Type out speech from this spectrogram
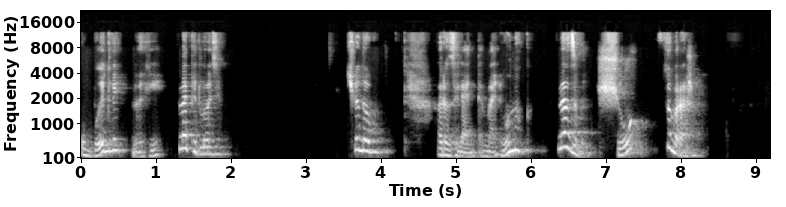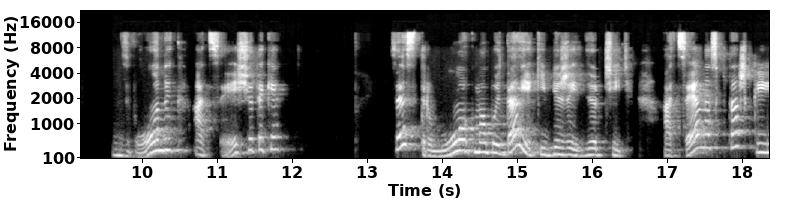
обидві ноги на підлозі. Чудово. Розгляньте малюнок, назви, що зображено. Дзвоник, а це що таке? Це струмок, мабуть, да, який біжить, дзюрчить. А це у нас пташки,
